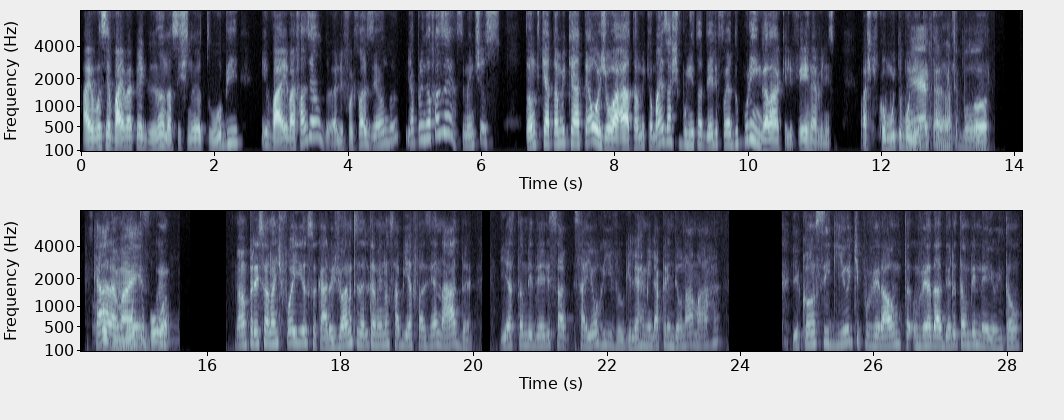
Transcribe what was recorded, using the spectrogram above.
Aí você vai, vai pegando, assiste no YouTube e vai, vai fazendo. Aí Ele foi fazendo e aprendeu a fazer, somente isso. Tanto que a thumb que é até hoje, a thumb que eu mais acho bonita dele foi a do Coringa lá, que ele fez, né, Vinícius? Eu acho que ficou muito bonita, É, ficou cara. Muito boa. ficou- ficou Cara, mas muito boa. o impressionante foi isso, cara. O Jonatas ele também não sabia fazer nada. E as thumb dele sa saiu horrível. O Guilherme ele aprendeu na marra e conseguiu, tipo, virar um, um verdadeiro thumbnail. Então,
